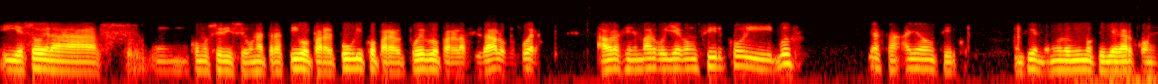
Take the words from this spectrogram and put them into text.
y eso era, como se dice?, un atractivo para el público, para el pueblo, para la ciudad, lo que fuera. Ahora, sin embargo, llega un circo y, ¡buf! ya está, ha llegado un circo. ¿Entiendes? No es lo mismo que llegar con,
